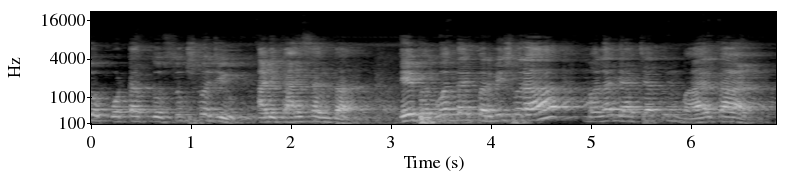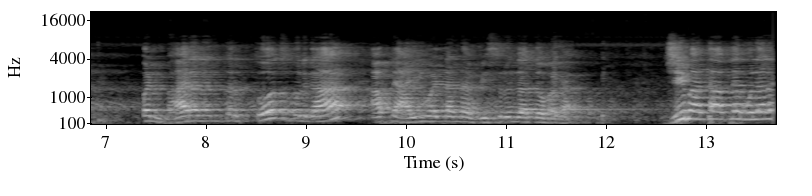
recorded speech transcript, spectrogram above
तो पोटातलो सूक्ष्म जीव. आणि काय सांगता हे भगवंता परमेश्वरा मला याच्यातून बाहेर काढ. पण बाहेर आल्यानंतर तोच मुलगा आपल्या आई वडिलांना विसरून जातो बघा. जी माता आपल्या मुलाला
